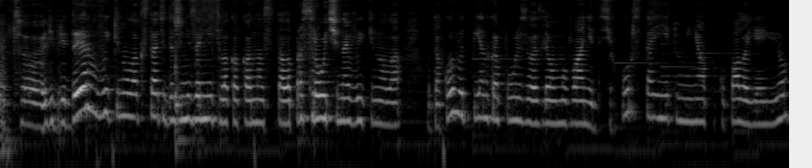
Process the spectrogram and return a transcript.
вот э, Либридерм выкинула, кстати, даже не заметила, как она стала просроченной, выкинула. Вот такой вот пенкой пользовалась для умывания. До сих пор стоит у меня. Покупала я ее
